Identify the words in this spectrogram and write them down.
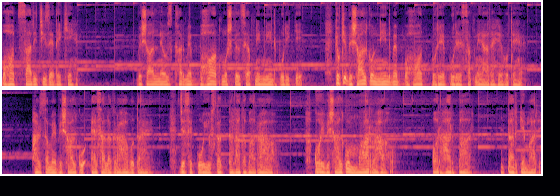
बहुत सारी चीज़ें देखी हैं। विशाल ने उस घर में बहुत मुश्किल से अपनी नींद पूरी की, क्योंकि विशाल को नींद में बहुत बुरे बुरे सपने आ रहे होते हैं। हर समय विशाल को ऐसा लग रहा होता है, जैसे कोई उसका गला दबा रहा हो, कोई विशाल को मार रहा हो, और हर बार डर के मारे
